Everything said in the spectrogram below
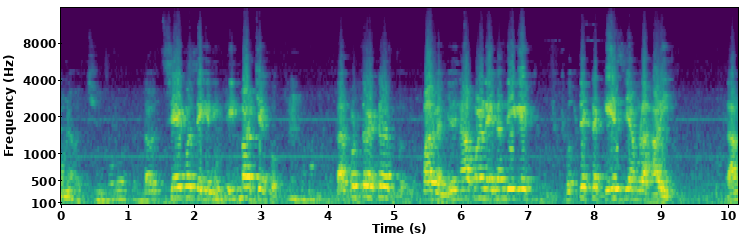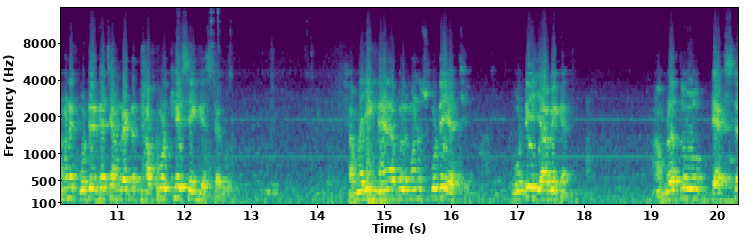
মনে হচ্ছে। সে একবার দেখে নিন, তিনবার চেক হোক তারপর তো একটা পাবেন, যদি না পারেন এখান থেকে প্রত্যেকটা কেস যে আমরা হারি, তার মানে কোর্টের কাছে আমরা একটা থাপড় খেয়ে সেই কেসটা করব। সামাজিক ন্যায় না মানুষ কোর্টে যাচ্ছে। কোর্টে যাবে কেন? আমরা তো ট্যাক্সটা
